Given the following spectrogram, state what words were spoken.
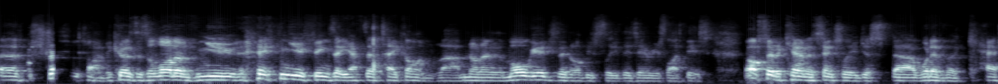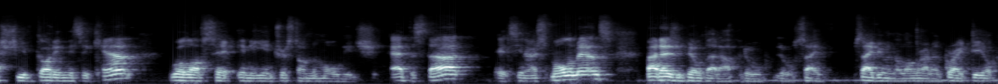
uh, stressful time because there's a lot of new new things that you have to take on. Um, not only the mortgage, then obviously there's areas like this. The offset account essentially just uh, whatever cash you've got in this account will offset any interest on the mortgage at the start. It's you know small amounts, but as you build that up, it'll it'll save save you in the long run a great deal.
